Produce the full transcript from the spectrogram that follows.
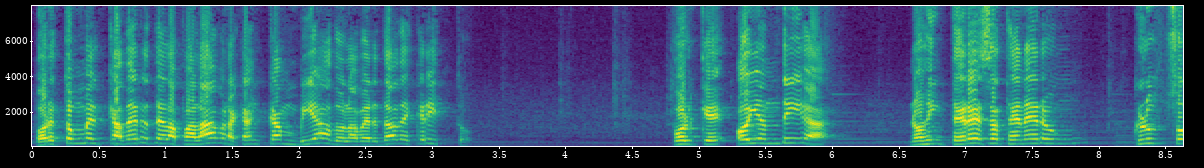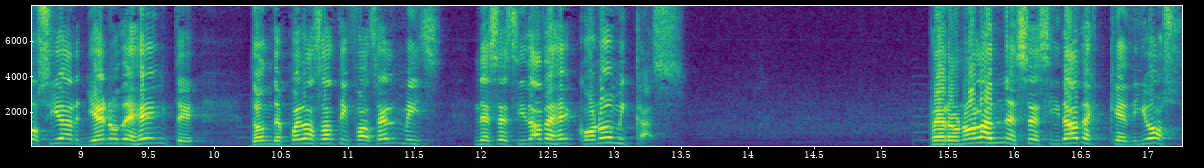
Por estos mercaderes de la palabra que han cambiado la verdad de Cristo. Porque hoy en día nos interesa tener un club social lleno de gente donde pueda satisfacer mis necesidades económicas. Pero no las necesidades que Dios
